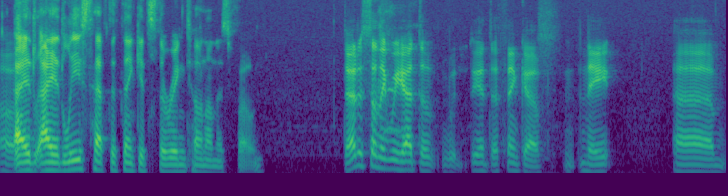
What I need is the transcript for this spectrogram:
Oh, I I at least have to think it's the ringtone on his phone. that is something we had to we had to think of, Nate. Um,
